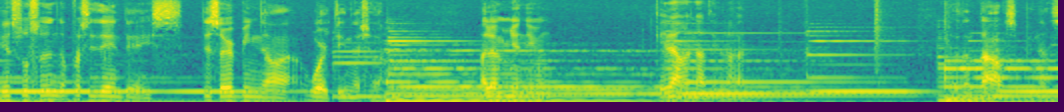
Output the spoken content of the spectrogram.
yung susunod na presidente is deserving na worthy na siya. Alam niyo na yung kailangan natin tao sa Pinas.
